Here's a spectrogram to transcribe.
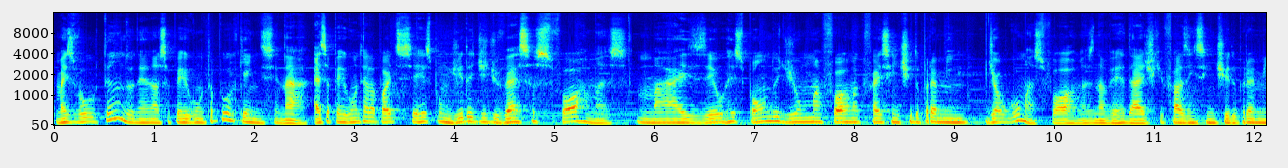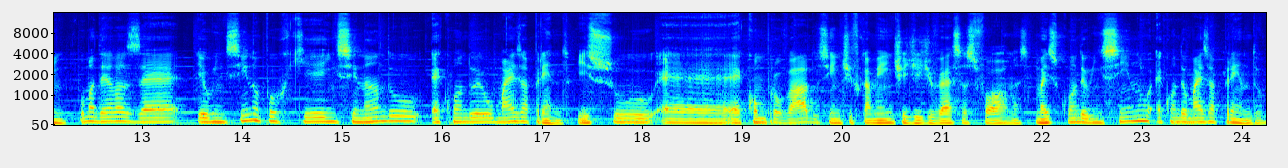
Mas voltando, né, nossa pergunta, por que ensinar? Essa pergunta ela pode ser respondida de diversas formas, mas eu respondo de uma forma que faz sentido para mim, de algumas formas, na verdade, que fazem sentido para mim. Uma delas é eu ensino porque ensinando é quando eu mais aprendo. Isso é, é, comprovado cientificamente de diversas formas, mas quando eu ensino é quando eu mais aprendo.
